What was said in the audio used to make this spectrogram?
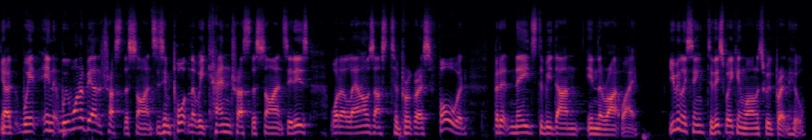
you know, we in, we want to be able to trust the science. It's important that we can trust the science. It is what allows us to progress forward, but it needs to be done in the right way. You've been listening to This Week in Wellness with Brett Hill.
